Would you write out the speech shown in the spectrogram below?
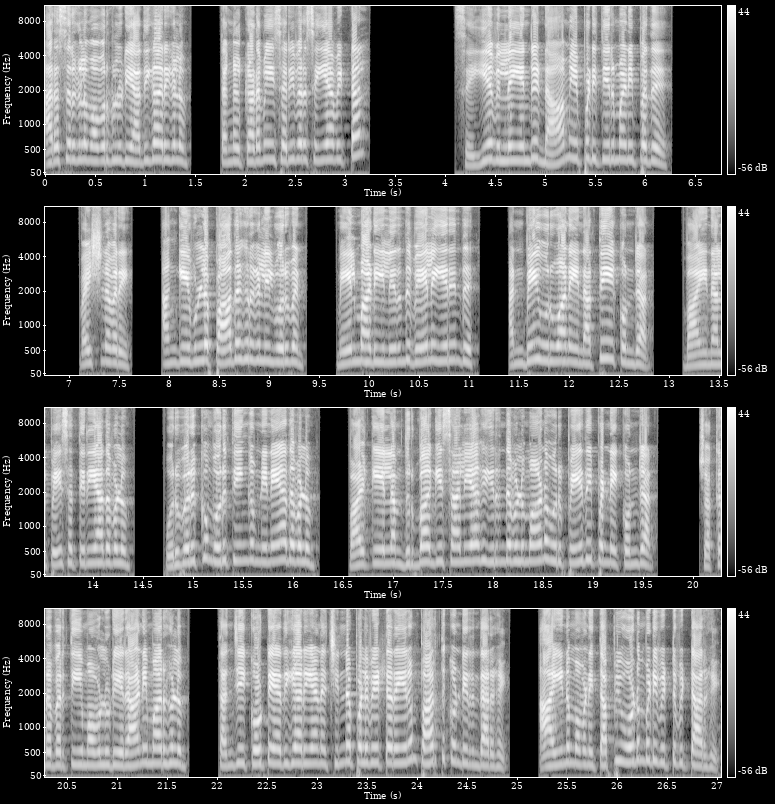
அரசர்களும் அவர்களுடைய அதிகாரிகளும் தங்கள் கடமையை சரிவர செய்யாவிட்டால்? செய்யவில்லை என்று நாம் எப்படி தீர்மானிப்பது? வைஷ்ணவரே அங்கே உள்ள பாதகர்களில் ஒருவன் மேல்மாடியிலிருந்து வேலை எறிந்து அன்பே உருவான என் அத்தையை கொன்றான். வாயினால் பேசத் தெரியாதவளும் ஒருவருக்கும் ஒரு தீங்கும் நினையாதவளும் வாழ்க்கையெல்லாம் துர்பாகியசாலியாக இருந்தவளுமான ஒரு பேதை பெண்ணை கொன்றான். சக்கரவர்த்தியும் அவளுடைய ராணிமார்களும் தஞ்சை கோட்டை அதிகாரியான சின்ன பழுவேட்டரையரும் பார்த்துக் கொண்டிருந்தார்கள். ஆயினும் அவனை தப்பி ஓடும்படி விட்டுவிட்டார்கள்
